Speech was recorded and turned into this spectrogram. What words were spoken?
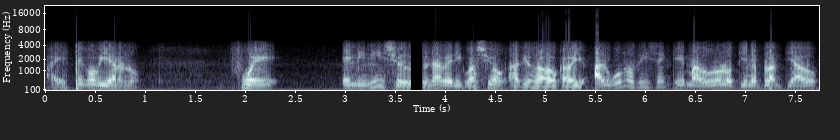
a este gobierno fue el inicio de una averiguación a Diosdado Cabello. Algunos dicen que Maduro lo tiene planteado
